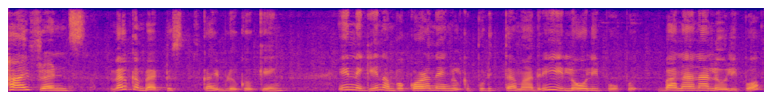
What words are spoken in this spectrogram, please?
Hi friends welcome back to sky blue cooking இன்றைக்கி நம்ம குழந்தைங்களுக்கு பிடித்த மாதிரி லோலிபோப்பு பனானா லோலிபோப்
